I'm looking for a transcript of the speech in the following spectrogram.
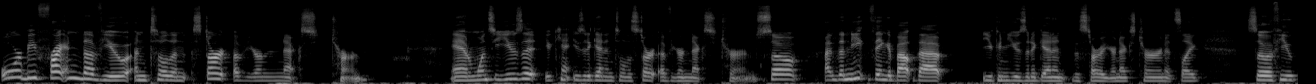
or be frightened of you until the start of your next turn. And once you use it, you can't use it again until the start of your next turn. So, uh, the neat thing about that, you can use it again at the start of your next turn. It's like, so if you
